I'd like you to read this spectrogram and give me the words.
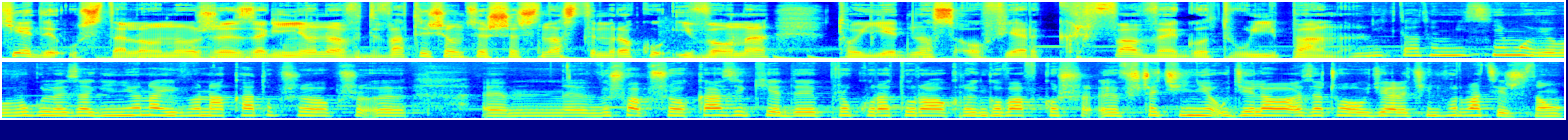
Kiedy ustalono, że zaginiona w 2016 roku Iwona to jedna z ofiar krwawego tulipana? Nikt o tym nic nie mówił, bo w ogóle zaginiona Iwona Kato przy, przy, wyszła przy okazji, kiedy prokuratura okręgowa w, Kosz, w Szczecinie udzielała, zaczęła udzielać informacji, że są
